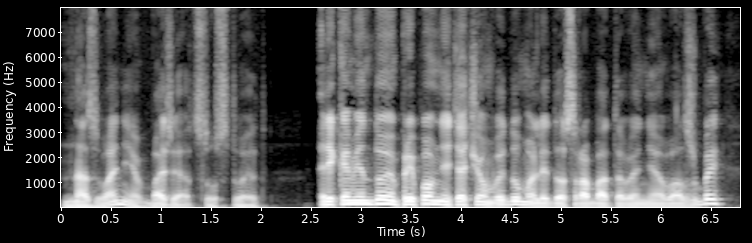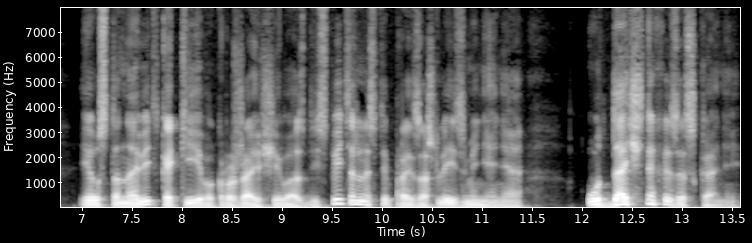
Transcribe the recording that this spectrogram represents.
Название в базе отсутствует. Рекомендуем припомнить, о чем вы думали до срабатывания волжбы и установить, какие в окружающей вас действительности произошли изменения. Удачных изысканий.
